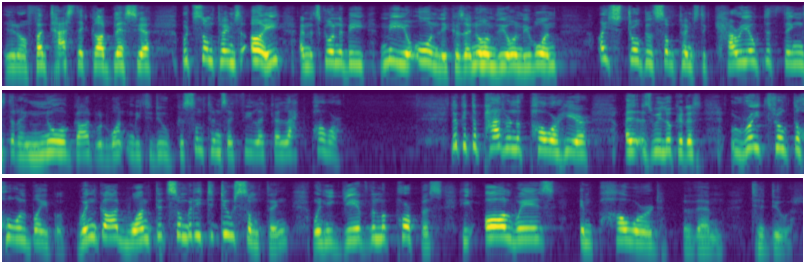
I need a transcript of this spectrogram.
you know, fantastic, God bless you. But sometimes I, and it's going to be me only because I know I'm the only one, I struggle sometimes to carry out the things that I know God would want me to do because sometimes I feel like I lack power. Look at the pattern of power here as we look at it right throughout the whole Bible. When God wanted somebody to do something, when He gave them a purpose, He always empowered them to do it.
